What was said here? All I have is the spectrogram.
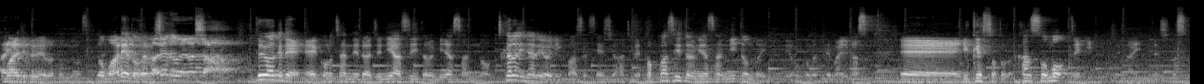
生まれてくれればと思います。どうもありがとうございました。ありがとうございました。というわけで、えーこのチャンネルはジュニアアスリートの皆さんの力になるように川崎選手をはじめトップアスリートの皆さんにどんどんインタビューを行ってまいります、えーリクエストとか感想もぜひお願いいたします。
